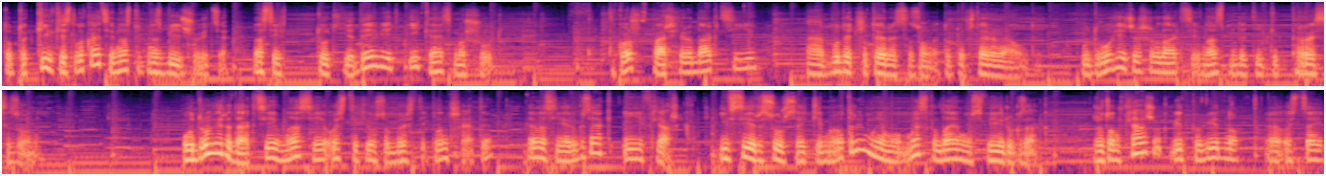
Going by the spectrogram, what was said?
Тобто кількість локацій у нас тут не збільшується. У нас їх тут є 9 і кінець маршруту. Також в першій редакції е, буде 4 сезони, тобто 4 раунди. У другій же ж редакції в нас буде тільки 3 сезони. У другій редакції в нас є ось такі особисті планшети, де в нас є рюкзак і фляжка. І всі ресурси, які ми отримуємо, ми складаємо в свій рюкзак. Жетон фляжок, відповідно, е, ось цей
